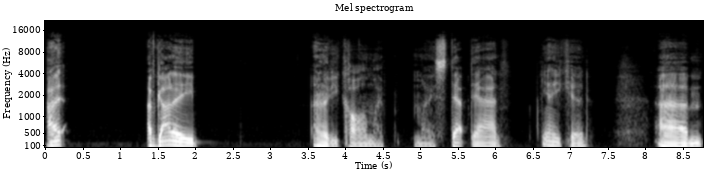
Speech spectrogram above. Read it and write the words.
I, I've got a. I don't know if you call him my my stepdad. Yeah, you could. Um,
